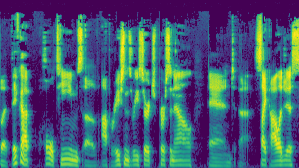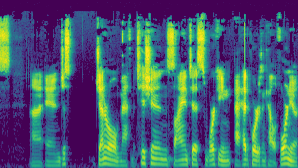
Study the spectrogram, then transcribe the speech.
but they've got whole teams of operations research personnel and uh, psychologists uh, and just general mathematicians scientists working at headquarters in california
